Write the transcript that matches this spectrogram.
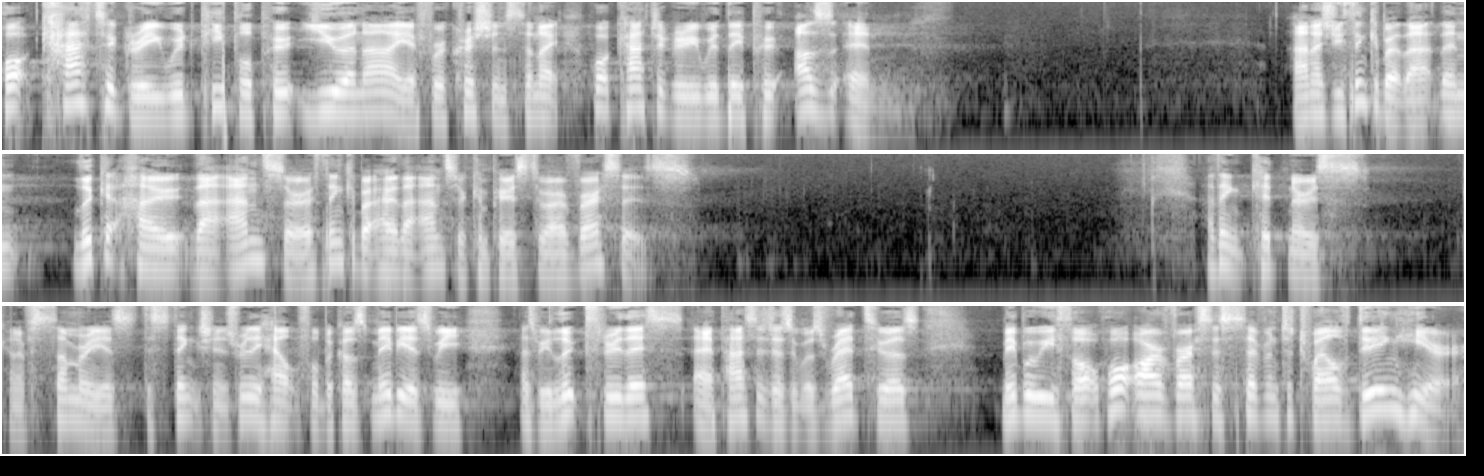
What category would people put you and I, if we're Christians tonight, what category would they put us in? And as you think about that, then look at how that answer, think about how that answer compares to our verses. I think Kidner's kind of summary is distinction. It's really helpful because maybe as we as we looked through this uh, passage as it was read to us, maybe we thought, what are verses seven to twelve doing here?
